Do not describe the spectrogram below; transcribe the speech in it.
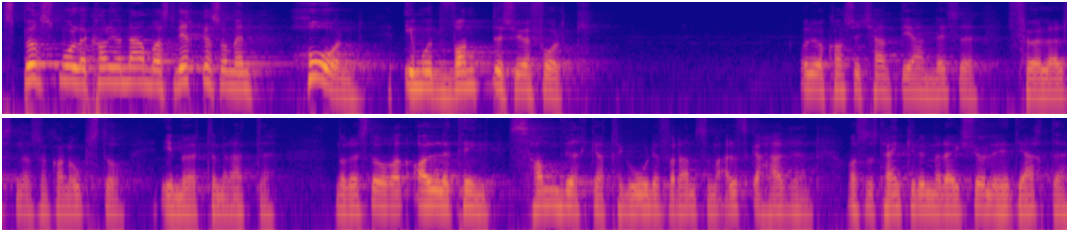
Spørsmålet kan jo nærmest virke som en hån imot vante sjøfolk. Og du har kanskje kjent igjen disse følelsene som kan oppstå i møte med dette. Når det står at alle ting samvirker til gode for dem som elsker Herren. Og så tenker du med deg sjøl i ditt hjerte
